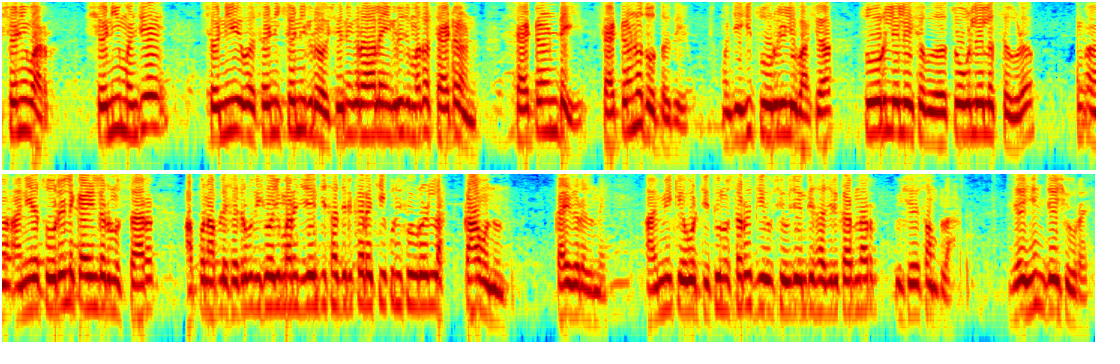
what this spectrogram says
शनिवार. शनी म्हणजे शनी शनी शनिग्रह. शनिग्रहाला इंग्रजी म्हणतात सॅटर्न सॅटर्न डे सॅटर्नच होतं ते. म्हणजे ही चोरलेली भाषा. चोरलेले शब्द चोरलेलं सगळं. आणि या चोरलेल्या कॅलेंडरनुसार आपण आपल्या छत्रपती शिवाजी महाराज जयंती साजरी करायची एकोणीस फेब्रुवारीला. का म्हणून? काही गरज नाही. आम्ही केवळ तिथीनुसारच शिवजयंती साजरी करणार. विषय संपला. जय हिंद जय शिवराय.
